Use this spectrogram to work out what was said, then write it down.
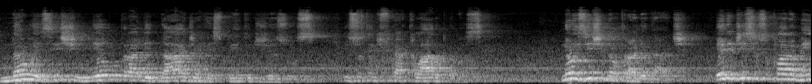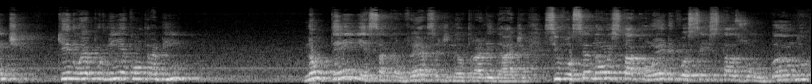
Não existe neutralidade a respeito de Jesus. Isso tem que ficar claro para você. Não existe neutralidade. Ele disse isso claramente. Quem não é por mim é contra mim. Não tem essa conversa de neutralidade. Se você não está com ele, você está zombando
